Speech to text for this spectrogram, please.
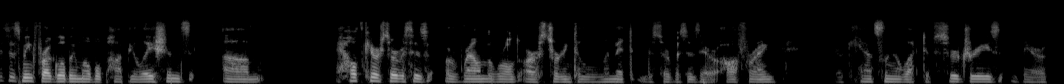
Does this mean for our globally mobile populations? Um, healthcare services around the world are starting to limit the services they're offering. They're canceling elective surgeries, they're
